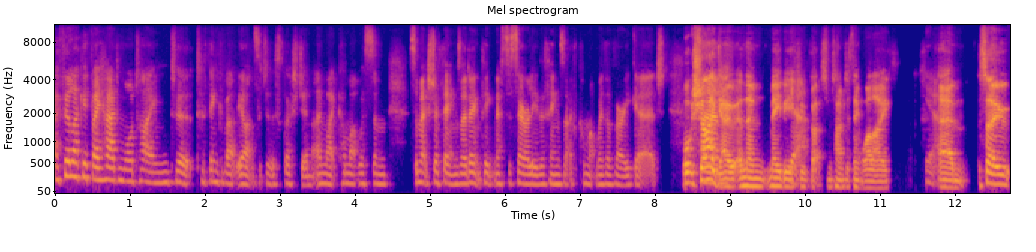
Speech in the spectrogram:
I feel like if I had more time to to think about the answer to this question, I might come up with some some extra things. I don't think necessarily the things that I've come up with are very good. Well, shall um, I go and then maybe yeah. if you've got some time to think while I yeah. Um, so,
